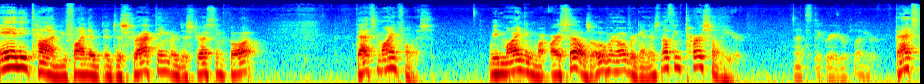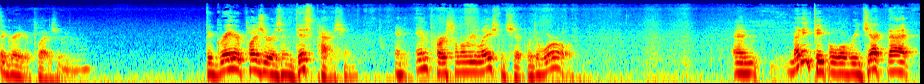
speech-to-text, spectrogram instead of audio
Anytime you find a, a distracting or distressing thought, that's mindfulness. Reminding ourselves over and over again there's nothing personal here. That's the greater pleasure. That's the greater pleasure. Mm-hmm. The greater pleasure is in dispassion an impersonal relationship with the world. And many people will reject that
